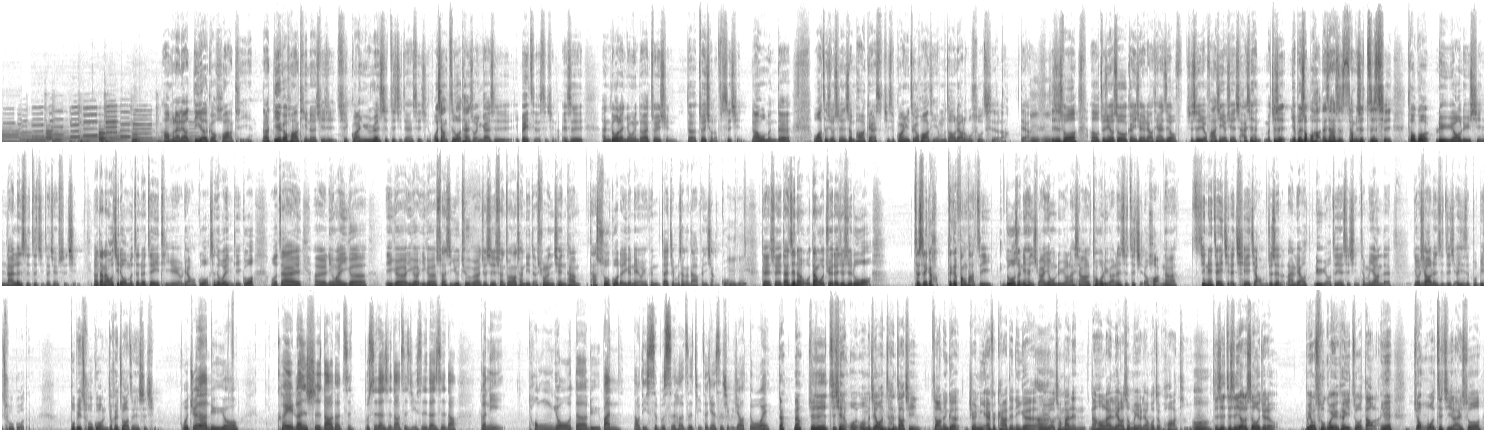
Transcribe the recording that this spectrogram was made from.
好，我们来聊第二个话题。那第二个话题呢，其实是关于认识自己这件事情。我想自我探索应该是一辈子的事情了，也是很多人永远都在追寻的、追求的事情。那我们的哇，这就是人生 Podcast。其实关于这个话题，我们早就聊了无数次了，对啊。嗯嗯。只是说，呃，我最近有时候跟一些人聊天，还是有，就是有发现有些人还是很，就是也不是说不好，但是他是他们是支持透过旅游旅行来认识自己这件事情。那当然，我记得我们针对这一题也有聊过，甚至我也提过我在呃另外一个一个一个一个算是 YouTube 啊，就是算宗教传递者熊仁谦他他说过的一个内容，也可能在节目上跟大家分享过。对，所以但是呢，我但我觉得就是如果这是一个这个方法之一，如果说你很喜欢用旅游来想要透过旅游来认识自己的话，那今天这一集的切角，我们就是来聊旅游这件事情，怎么样的有效认识自己，而且是不必出国的。不必出国，你就可以做到这件事情。我觉得旅游可以认识到的自，不是认识到自己，是认识到跟你同游的旅伴到底适不适合自己这件事情比较多。哎、嗯，对啊，没有，就是之前我我们记得我很早期找那个 Journey Africa 的那个旅游创办人，嗯、然后来聊的时候，我们有聊过这个话题。嗯，只是只是有的时候我觉得不用出国也可以做到了，因为就我自己来说。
